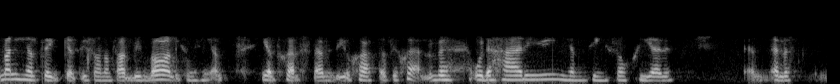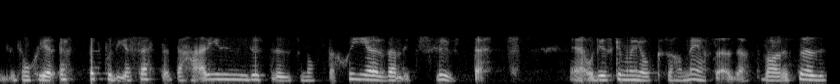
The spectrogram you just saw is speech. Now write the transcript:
man helt enkelt i sådana fall vill vara liksom helt, helt självständig och sköta sig själv. Och det här är ju ingenting som sker eller som sker öppet på det sättet. Det här är en industri som ofta sker väldigt slutet. Eh, och det ska man ju också ha med sig, att vare sig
